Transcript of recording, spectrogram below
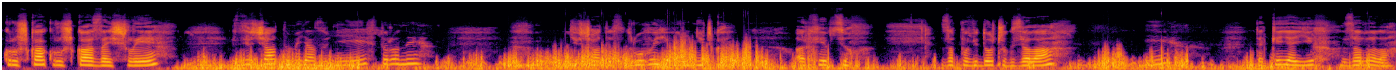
кружка-кружка зайшли. З дівчатами я з однієї сторони, дівчата з другої, Веронічка архивцю за повідочок взяла і таки я їх завела.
